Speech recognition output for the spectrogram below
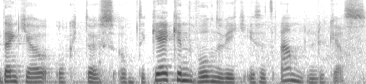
dank jou ook thuis om te kijken. Volgende week is het aan Lucas.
